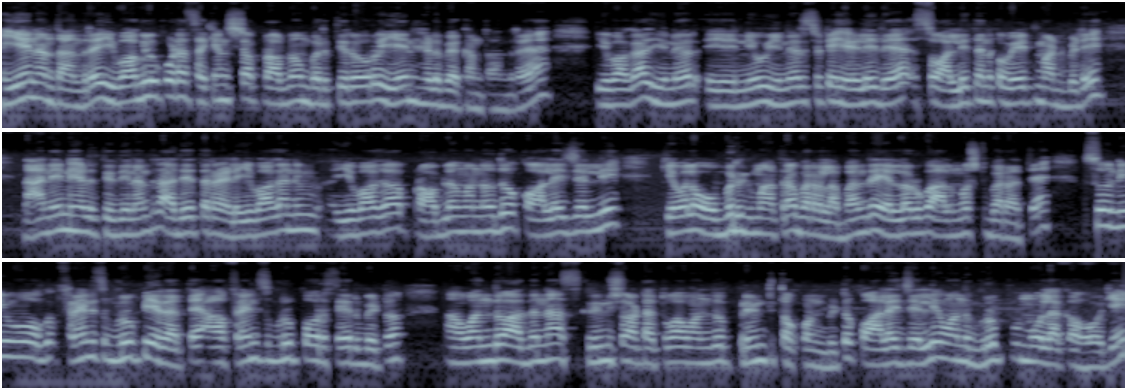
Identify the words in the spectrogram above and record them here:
ಏನಂತ ಅಂದರೆ ಇವಾಗಲೂ ಕೂಡ ಸೆಕೆಂಡ್ ಸ್ಟಾಪ್ ಪ್ರಾಬ್ಲಮ್ ಬರ್ತಿರೋರು ಏನು ಹೇಳಬೇಕಂತ ಅಂದರೆ ಇವಾಗ ಯೂನಿವರ್ ನೀವು ಯೂನಿವರ್ಸಿಟಿ ಹೇಳಿದೆ ಸೊ ಅಲ್ಲಿ ತನಕ ವೇಟ್ ಮಾಡಿಬಿಡಿ. ನಾನೇನು ಹೇಳ್ತಿದ್ದೀನಿ ಅಂದರೆ ಅದೇ ಥರ ಹೇಳಿ. ಇವಾಗ ನಿಮ್ಮ ಇವಾಗ ಪ್ರಾಬ್ಲಮ್ ಅನ್ನೋದು ಕಾಲೇಜಲ್ಲಿ ಕೇವಲ ಒಬ್ರಿಗೆ ಮಾತ್ರ ಬರಲ್ಲ, ಬಂದರೆ ಎಲ್ಲರಿಗೂ ಆಲ್ಮೋಸ್ಟ್ ಬರುತ್ತೆ. ಸೊ ನೀವು ಫ್ರೆಂಡ್ಸ್ ಗ್ರೂಪ್ ಇರುತ್ತೆ, ಆ ಫ್ರೆಂಡ್ಸ್ ಗ್ರೂಪ್ ಅವ್ರು ಸೇರಿಬಿಟ್ಟು ಒಂದು ಅದನ್ನು ಸ್ಕ್ರೀನ್ಶಾಟ್ ಅಥವಾ ಒಂದು ಪ್ರಿಂಟ್ ತೊಗೊಂಡ್ಬಿಟ್ಟು ಕಾಲೇಜಲ್ಲಿ ಒಂದು ಗ್ರೂಪ್ ಮೂಲಕ ಹೋಗಿ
